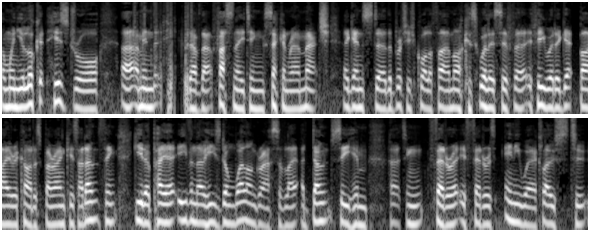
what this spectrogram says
and when you look at his draw, uh, I mean, he could have that fascinating second round match against uh, the British qualifier Marcus Willis if uh, if he were to get by Ricardas Berankis. I don't think Guido Pella, even though he's done well on grass of late, I don't see him hurting Federer if Federer is anywhere close to,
